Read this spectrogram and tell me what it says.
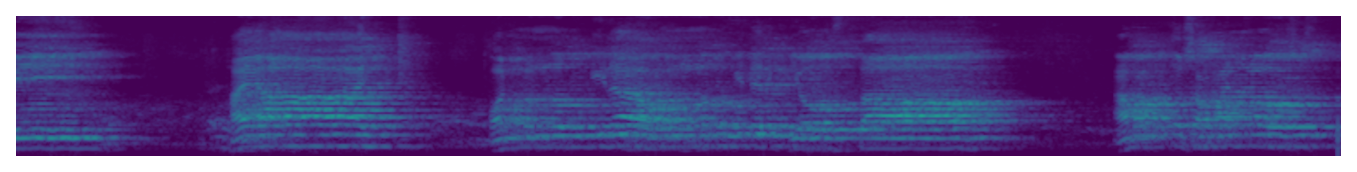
দেখবে হায় হায়, অন্যান্য রোগীরা অন্য রোগীদের কি অবস্থা? আমার তো সামান্য অসুস্থ,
